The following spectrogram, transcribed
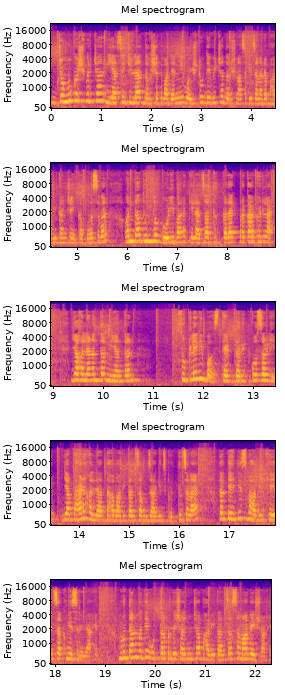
जम्मू काश्मीरच्या रियासी जिल्ह्यात दहशतवाद्यांनी वैष्णोदेवीच्या दर्शनासाठी जाणाऱ्या भाविकांच्या एका बसवर अंदाधुंद गोळीबार केल्याचा धक्कादायक प्रकार घडलाय. या हल्ल्यानंतर नियंत्रण सुटलेली बस थेट दरीत कोसळली या भॅड हल्ल्यात दहा भाविकांचा जागीच मृत्यू झालाय. तर तेहतीस भाविक हे जखमी झालेले आहे मृतांमध्ये उत्तर प्रदेशांच्या भाविकांचा समावेश आहे.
